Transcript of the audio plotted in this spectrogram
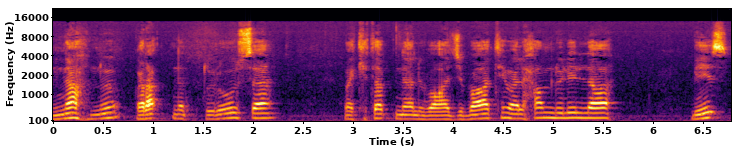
Nahnu qara'net duruse ve kitabnel vacibati velhamdülillah. Biz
